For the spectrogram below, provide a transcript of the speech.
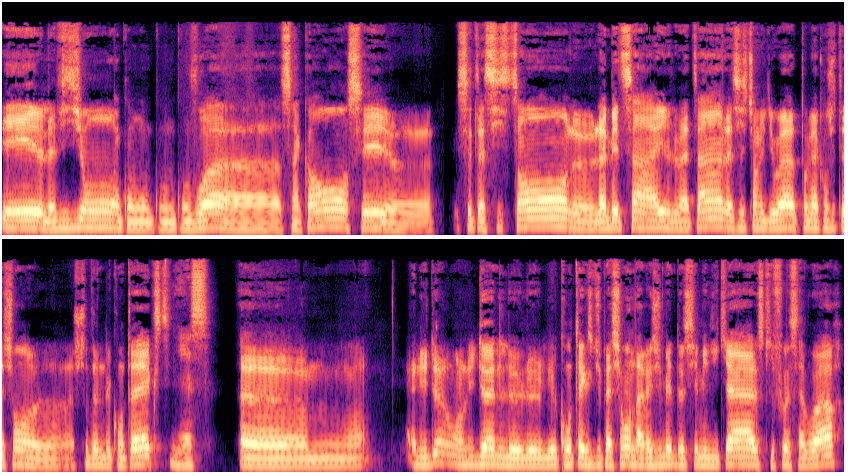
et la vision qu'on qu'on qu'on voit à 5 ans, c'est euh, cet assistant, le, la médecin arrive le matin, l'assistant lui dit voilà, première consultation, euh, je te donne le contexte. Yes. Euh, elle lui on lui donne le, le- le contexte du patient, on a résumé le dossier médical, ce qu'il faut savoir.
